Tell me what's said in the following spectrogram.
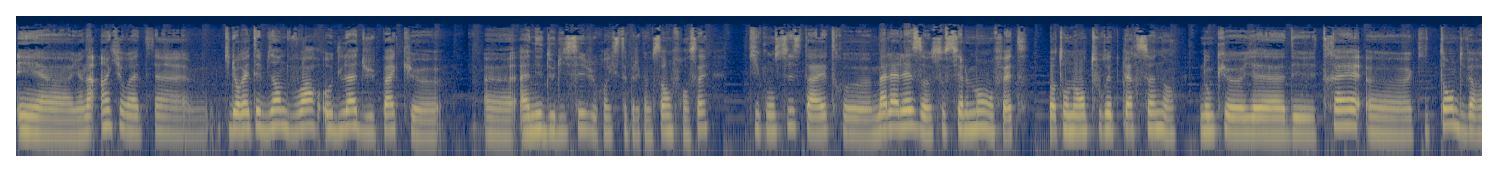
Et euh, il y en a un qui aurait été, euh, aurait été bien de voir au-delà du pack euh, année de lycée, je crois qu'il s'appelle comme ça en français, qui consiste à être mal à l'aise socialement en fait, quand on est entouré de personnes. Donc il y a des traits qui tendent vers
